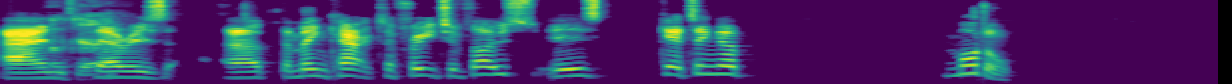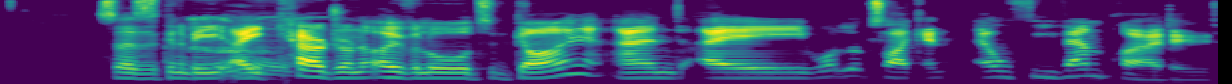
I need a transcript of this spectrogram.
and Okay. there is uh, the main character for each of those is getting a model. So there's going to be a Oh. Kharadron Overlord guy and a what looks like an elfy vampire dude.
